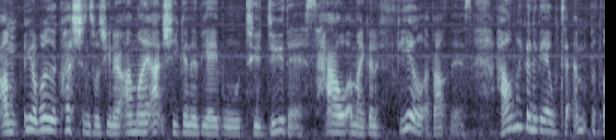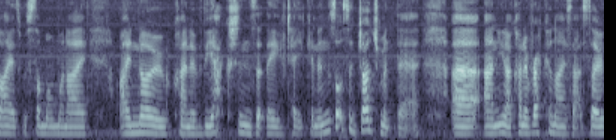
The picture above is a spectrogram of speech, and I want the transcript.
Um, you know, one of the questions was, you know, am I actually going to be able to do this? How am I going to feel about this? How am I going to be able to empathise with someone when I I know kind of the actions that they've taken, and there's lots of judgment there, uh, and you know, I kind of recognise that. So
